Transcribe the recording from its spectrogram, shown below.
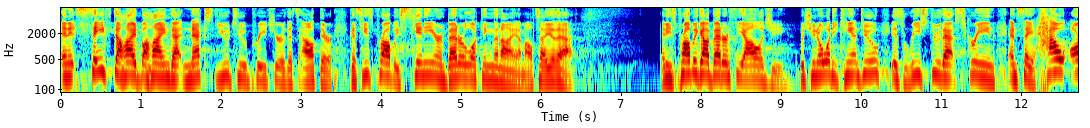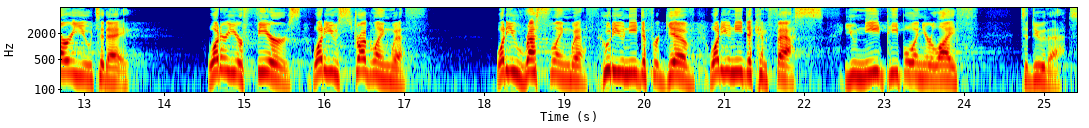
And it's safe to hide behind that next YouTube preacher that's out there because he's probably skinnier and better looking than I am, I'll tell you that. And he's probably got better theology. But you know what he can't do? Is reach through that screen and say, How are you today? What are your fears? What are you struggling with? What are you wrestling with? Who do you need to forgive? What do you need to confess? You need people in your life to do that.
